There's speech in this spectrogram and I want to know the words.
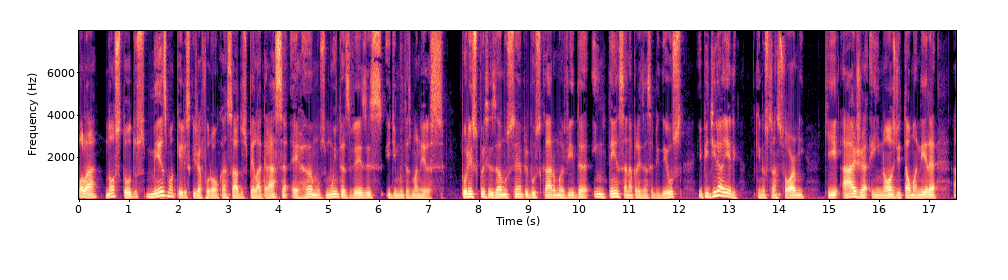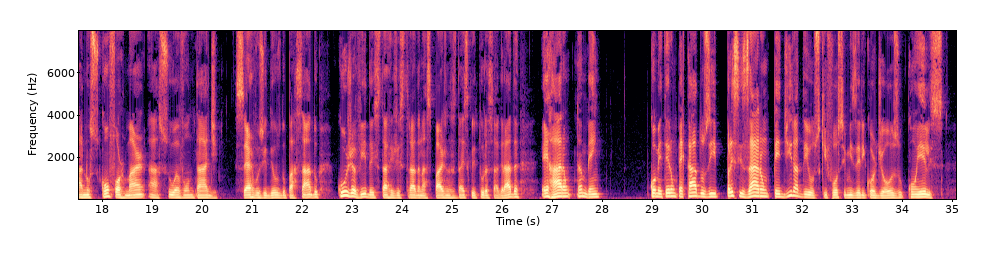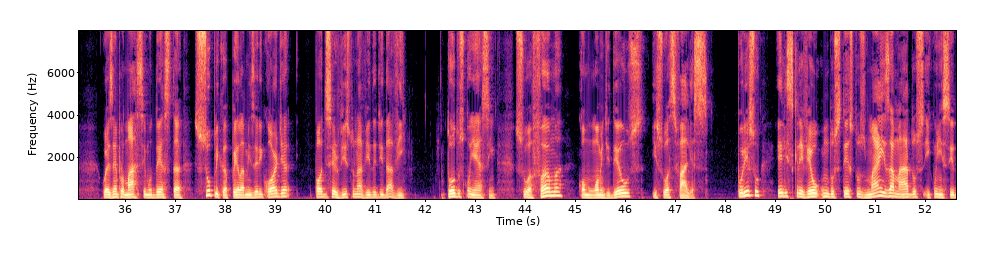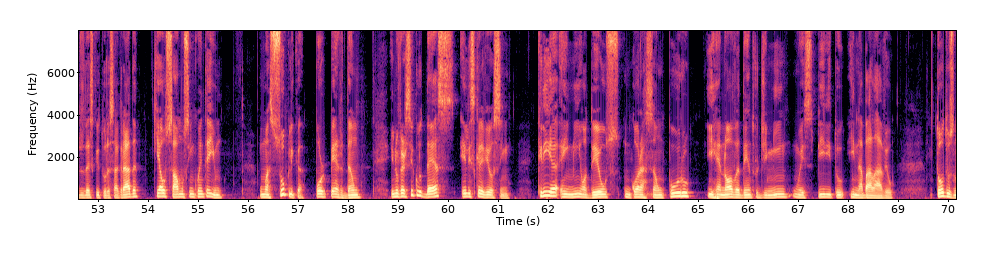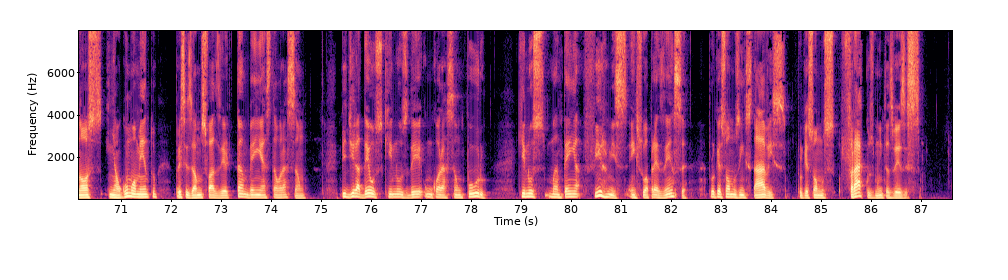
Olá, nós todos, mesmo aqueles que já foram alcançados pela graça, erramos muitas vezes e de muitas maneiras. Por isso precisamos sempre buscar uma vida intensa na presença de Deus e pedir a Ele que nos transforme, que haja em nós de tal maneira a nos conformar à Sua vontade. Servos de Deus do passado, cuja vida está registrada nas páginas da Escritura Sagrada, erraram também cometeram pecados e precisaram pedir a Deus que fosse misericordioso com eles. O exemplo máximo desta súplica pela misericórdia pode ser visto na vida de Davi. Todos conhecem sua fama como um homem de Deus e suas falhas. Por isso, ele escreveu um dos textos mais amados e conhecidos da Escritura Sagrada, que é o Salmo 51, uma súplica por perdão e no versículo 10 ele escreveu assim: Cria em mim, ó Deus, um coração puro e renova dentro de mim um espírito inabalável. Todos nós, em algum momento, precisamos fazer também esta oração. Pedir a Deus que nos dê um coração puro, que nos mantenha firmes em Sua presença, porque somos instáveis, porque somos fracos muitas vezes.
